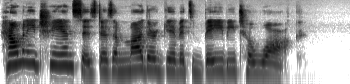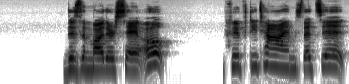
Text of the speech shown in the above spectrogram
How many chances does a mother give its baby to walk? Does the mother say, Oh, 50 times, that's it.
